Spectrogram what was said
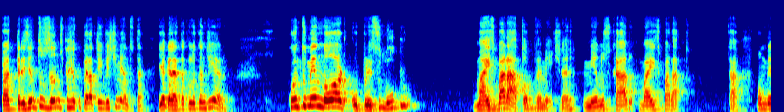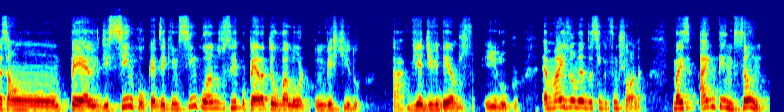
para 300 anos para recuperar seu investimento, tá? E a galera tá colocando dinheiro. Quanto menor o preço lucro, mais barato, obviamente, né? Menos caro, mais barato. Tá? Vamos pensar um PL de 5, quer dizer que em 5 anos você recupera teu valor investido, tá? Via dividendos e lucro. É mais ou menos assim que funciona. Mas a intenção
